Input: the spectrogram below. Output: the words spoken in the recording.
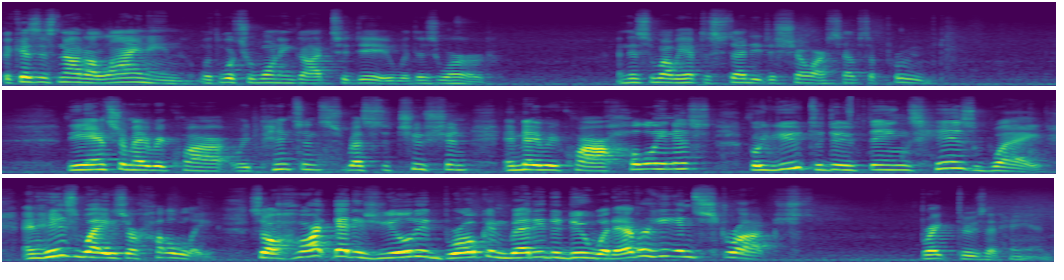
because it's not aligning with what you're wanting God to do with His Word. And this is why we have to study to show ourselves approved. The answer may require repentance, restitution. It may require holiness for you to do things His way. And His ways are holy. So a heart that is yielded, broken, ready to do whatever He instructs, breakthroughs at hand.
